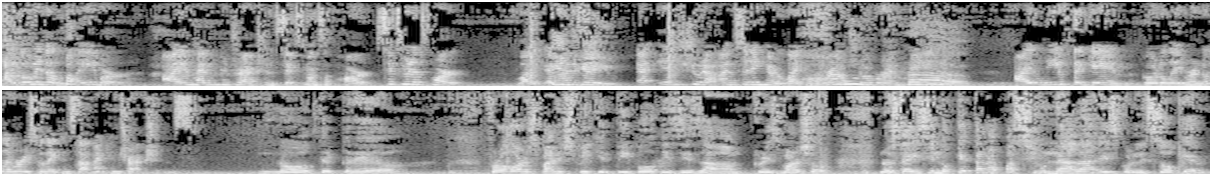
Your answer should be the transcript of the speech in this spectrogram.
I go into labor. I am having contractions six months apart, six minutes apart. Like and in the game. at- in shootout, I'm sitting here like crouched Holy over in crap. pain. I leave the game, go to labor and delivery so they can stop my contractions. No te creo. For all our Spanish speaking people, this is um, Chris Marshall. Nos está diciendo qué tan apasionada es con el soccer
